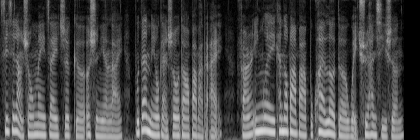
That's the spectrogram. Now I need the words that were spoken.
CC 两兄妹在这个二十年来，不但没有感受到爸爸的爱，反而因为看到爸爸不快乐的委屈和牺牲，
